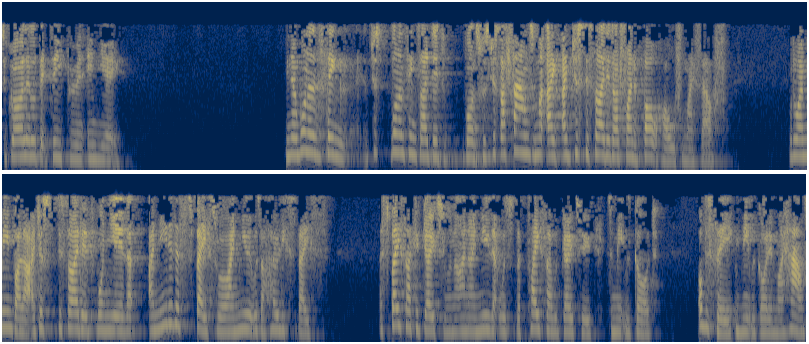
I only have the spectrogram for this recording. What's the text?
To grow a little bit deeper in, in you? You know, one of the things, just one of the things I did once was just I found, my, I, I just decided I'd find a bolt hole for myself. What do I mean by that? I just decided one year that I needed a space where I knew it was a holy space. A space I could go to and I, and I knew that was the place I would go to to meet with God. Obviously, meet with God in my house,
